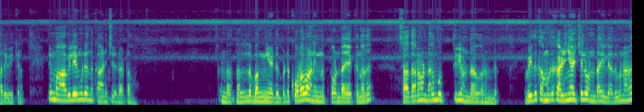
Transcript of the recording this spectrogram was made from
കറി വെക്കണം. ഇനി മാവിലയും കൂടി ഒന്ന് കാണിച്ചു തരാം കേട്ടോ. കണ്ടോ? നല്ല ഭംഗിയായിട്ട് പെട്ട് കുറവാണ് ഇന്നിപ്പോൾ ഉണ്ടായേക്കുന്നത്. സാധാരണ ഉണ്ടാകുമ്പോൾ ഒത്തിരി ഉണ്ടാകാറുണ്ട് അപ്പോൾ ഇത് നമുക്ക് കഴിഞ്ഞ ആഴ്ചയിൽ ഉണ്ടായില്ല. അതുകൊണ്ടാണ്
